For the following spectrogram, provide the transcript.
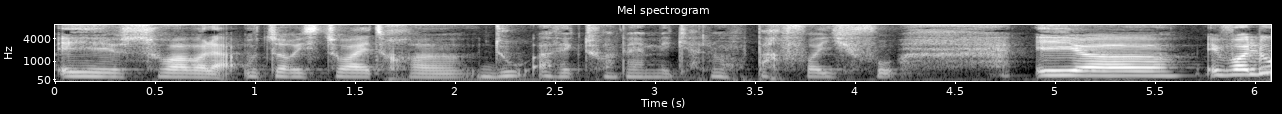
et soit, voilà, autorise-toi à être euh, doux avec toi-même également. Parfois, il faut. Et, euh, voilà.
